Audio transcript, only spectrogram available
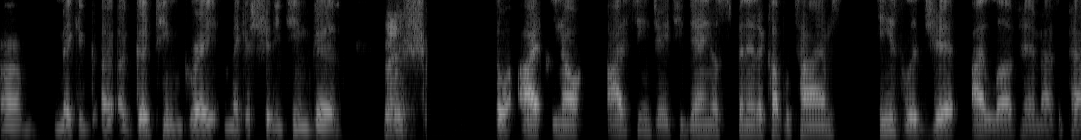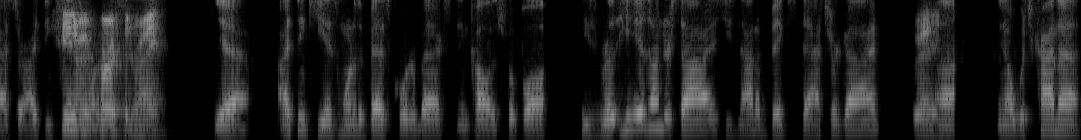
um, make a, a good team great, make a shitty team good Right. for sure. So I, you know, I've seen JT Daniels spin it a couple times. He's legit. I love him as a passer. I think Seen he's him in person, right? yeah, I think he is one of the best quarterbacks in college football. He's really he is undersized. He's not a big stature guy, Right. Uh, you know, which kind of,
